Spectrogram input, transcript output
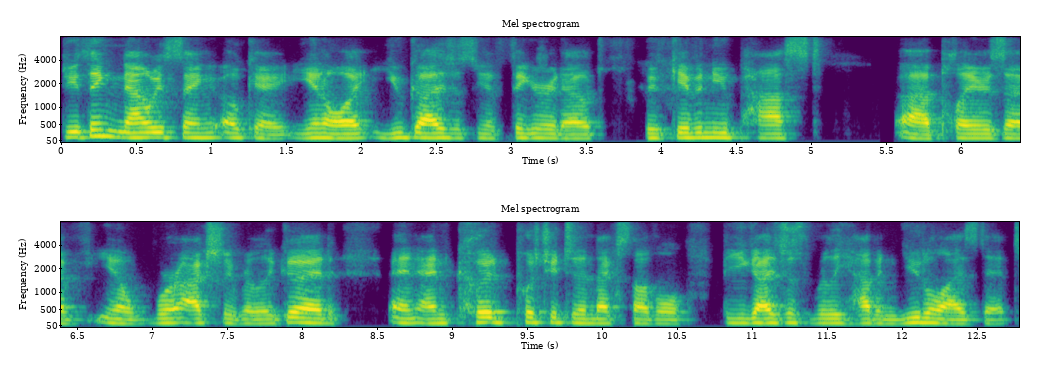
do you think now he's saying, okay, you know what, you guys just need to figure it out. We've given you past uh, players that have, you know were actually really good and and could push you to the next level, but you guys just really haven't utilized it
